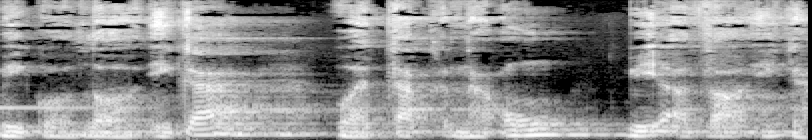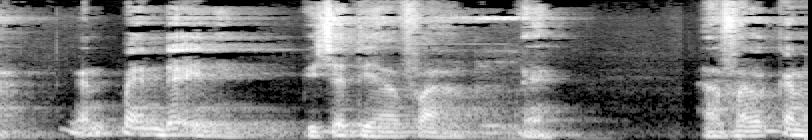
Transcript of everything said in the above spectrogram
bi ika wa taqna'u bi ika. Kan pendek ini bisa dihafal. Eh, hafalkan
